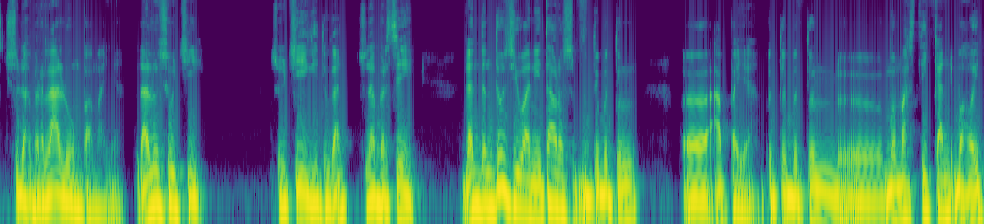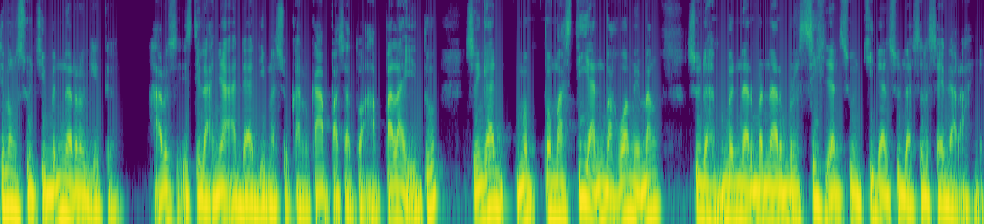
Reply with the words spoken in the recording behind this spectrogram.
sudah berlalu umpamanya, lalu suci, suci gitu kan, sudah bersih. Dan tentu si wanita harus betul-betul uh, apa ya, betul-betul uh, memastikan bahwa itu memang suci benar gitu harus istilahnya ada dimasukkan kapas atau apalah itu sehingga pemastian bahwa memang sudah benar-benar bersih dan suci dan sudah selesai darahnya.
